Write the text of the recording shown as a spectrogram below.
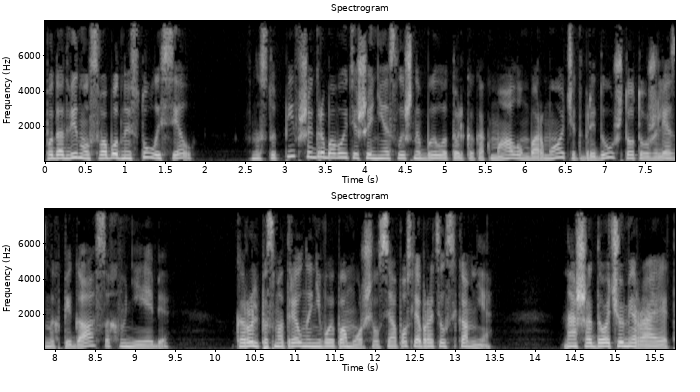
пододвинул свободный стул и сел. В наступившей гробовой тишине слышно было только, как Малум бормочет в бреду что-то о железных пегасах в небе. Король посмотрел на него и поморщился, а после обратился ко мне. «Наша дочь умирает».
